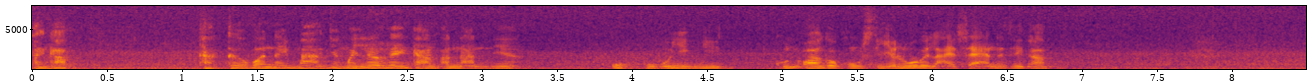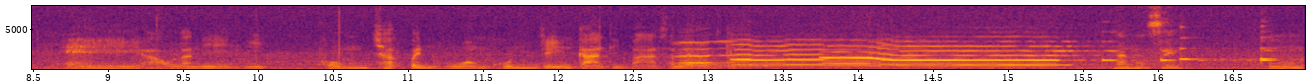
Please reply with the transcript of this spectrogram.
ท่านครับ ถ้า เกิดว่าในายมาร์กยังไม่เลิกเล่นการพนันเนี่ยโอ้โหอย่างนี้ คุณอ้อยก็คงเสียรู้ไปหลายแสนนะสิครับ เอ้ยเอาละนี่อย่างนี้ผมชักเป็นห่วงคุณหญิงการติมาซะแล้วนั่นน่ะสิ อืม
